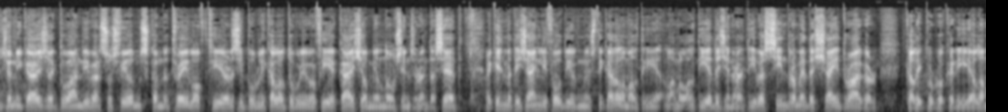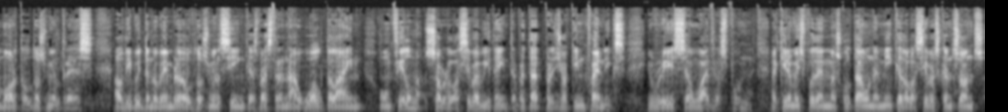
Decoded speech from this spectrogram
Johnny Cash actuà en diversos films com The Trail of Tears i publicà l'autobiografia Cash el 1997. Aquell mateix any li fou diagnosticada la malaltia, la malaltia degenerativa síndrome de Shay-Drager, que li provocaria la mort el 2003. El 18 de novembre del 2005 es va estrenar Walk the Line, un film sobre la seva vida interpretat per Joaquin Phoenix i Reese Witherspoon. Aquí només podem escoltar una mica de les seves cançons.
